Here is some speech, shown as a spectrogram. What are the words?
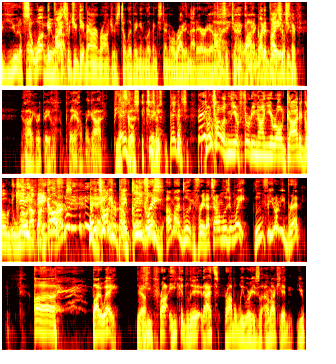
beautiful. So, what advice houses. would you give Aaron Rodgers to living in Livingston or right in that area? Oh, it's a he's got two-minute a lot of What advice would you give? A lot of great bagels. Play. Oh my God, Pizza. Bagels. Excuse me, bagels. Don't tell a near 39 year old guy to go load up on carbs. What do you mean? What are you talking about? gluten free. I'm on gluten free. That's how I'm losing weight. Gluten free. You don't need bread. Uh, by the way, Yeah. he pro- he could live. That's probably where he's. I'm not kidding. You're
